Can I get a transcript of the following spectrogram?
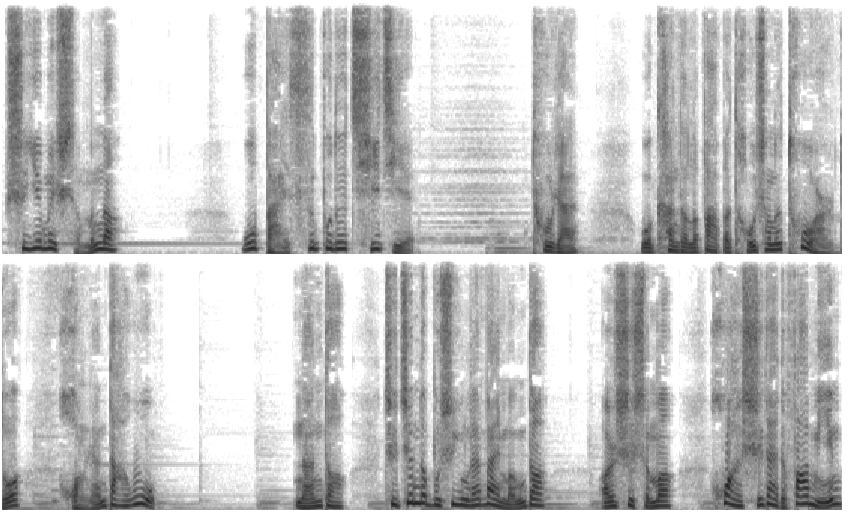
是因为什么呢？”我百思不得其解。突然，我看到了爸爸头上的兔耳朵，恍然大悟：难道这真的不是用来卖萌的，而是什么划时代的发明？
